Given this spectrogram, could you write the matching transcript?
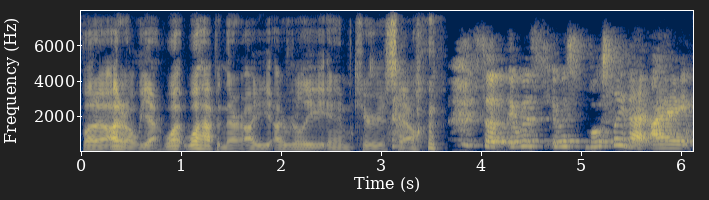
But uh, I don't know. Yeah, what what happened there? I I really am curious now. so it was it was mostly that I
